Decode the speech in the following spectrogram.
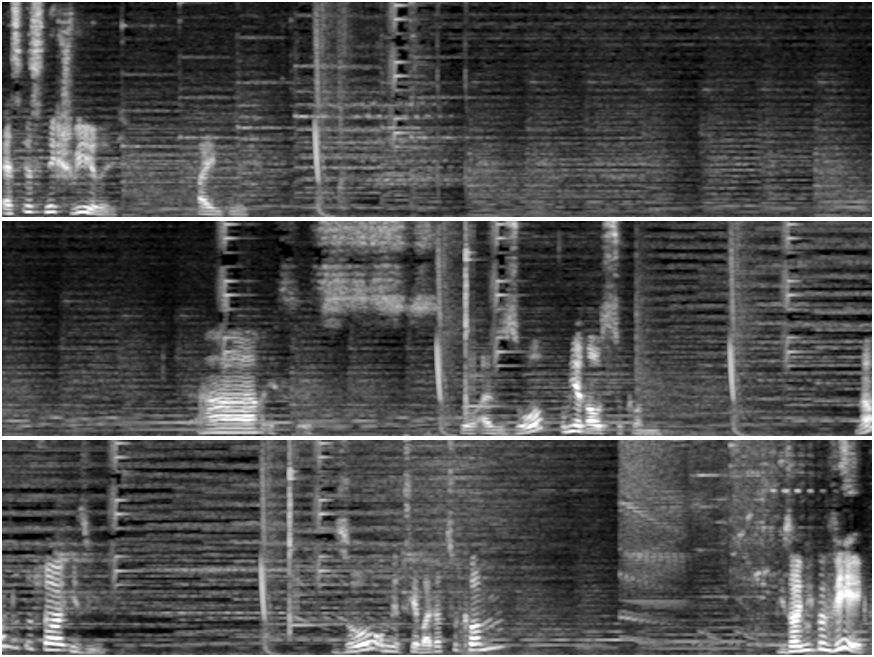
Es ist nicht schwierig, eigentlich. So, um hier rauszukommen. Na, das ist ja easy. So, um jetzt hier weiterzukommen. Wie soll ich mich bewegt?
